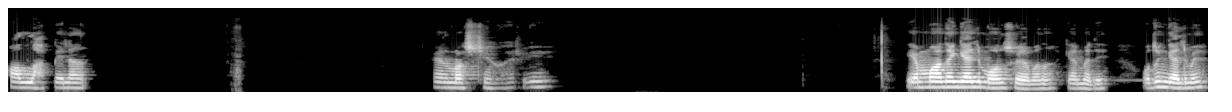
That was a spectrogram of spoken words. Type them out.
Allah belan. Elmas cevheri. Ya maden geldi mi onu söyle bana. Gelmedi. Odun geldi mi?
